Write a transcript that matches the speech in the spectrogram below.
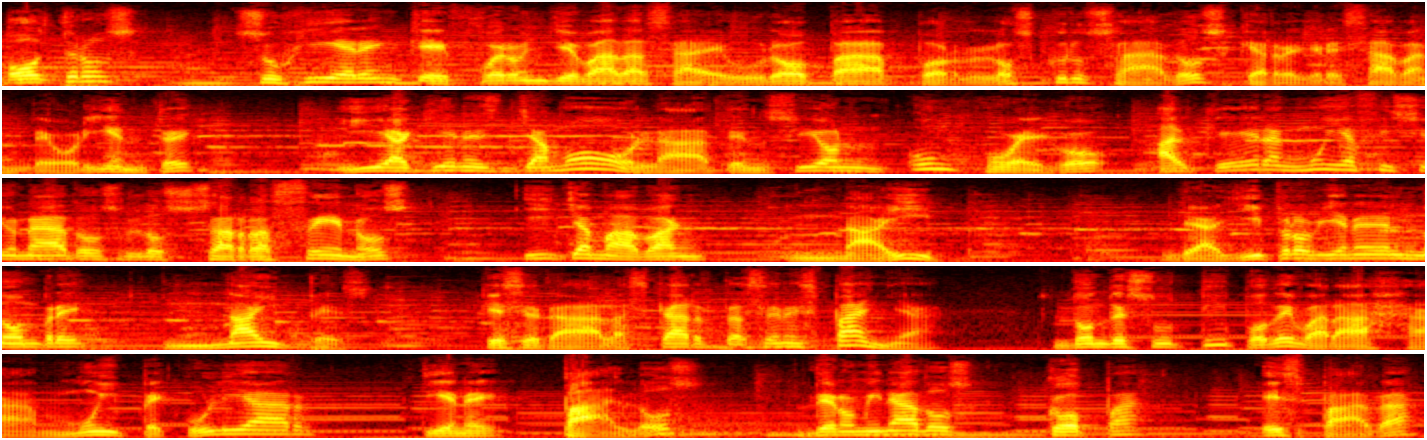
Otros sugieren que fueron llevadas a Europa por los cruzados que regresaban de Oriente y a quienes llamó la atención un juego al que eran muy aficionados los sarracenos y llamaban naip. De allí proviene el nombre naipes, que se da a las cartas en España, donde su tipo de baraja muy peculiar tiene palos, denominados copa, espada,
